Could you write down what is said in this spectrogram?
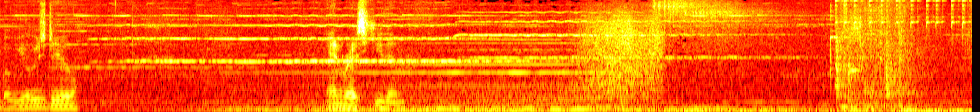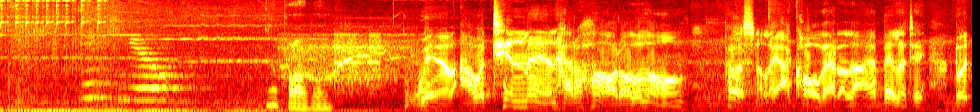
what we always do and rescue them. No problem. Well, our Tin Man had a heart all along. Personally, I call that a liability, but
